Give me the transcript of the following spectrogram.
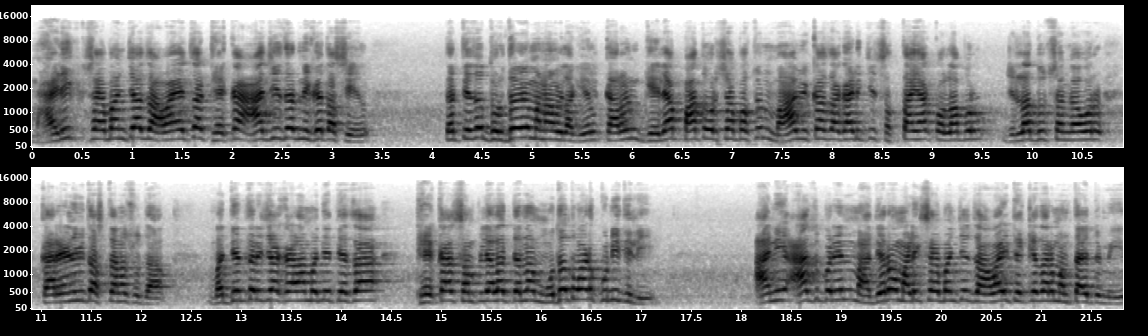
म्हाडिक साहेबांच्या जावायचा ठेका आजही जर निघत असेल तर त्याचं दुर्दैव म्हणावे लागेल. कारण गेल्या पाच वर्षापासून महाविकास आघाडीची सत्ता या कोल्हापूर जिल्हा दूध संघावर कार्यान्वित असताना सुद्धा मध्यंतरीच्या काळामध्ये त्याचा ठेका संपल्याला त्यांना मुदतवाढ कुणी दिली? आणि आजपर्यंत महादेवराव माडिक साहेबांचे जावाई ठेकेदार म्हणताय तुम्ही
